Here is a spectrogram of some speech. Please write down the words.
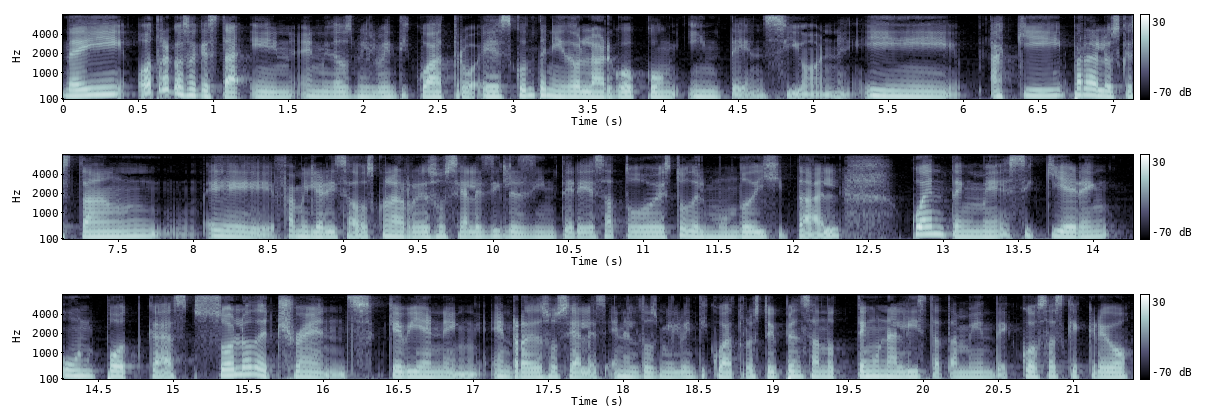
De ahí, otra cosa que está in en mi 2024 es contenido largo con intención. Y Aquí, para los que están eh, familiarizados con las redes sociales y les interesa todo esto del mundo digital, cuéntenme si quieren un podcast solo de trends que vienen en redes sociales en el 2024. Estoy pensando, tengo una lista también de cosas que creo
